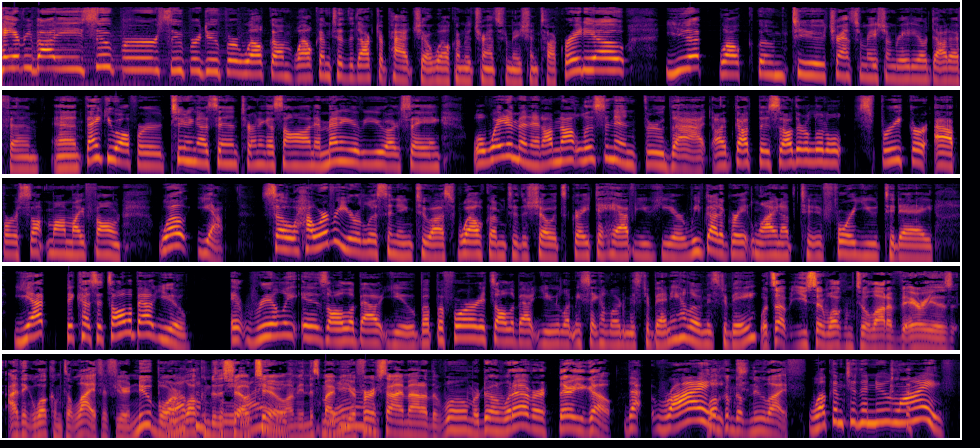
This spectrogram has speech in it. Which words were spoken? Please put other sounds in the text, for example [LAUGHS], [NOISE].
Hey, everybody, super, super duper welcome. Welcome to the Dr. Pat Show. Welcome to Transformation Talk Radio. Yep, welcome to transformationradio.fm. And thank you all for tuning us in, turning us on. And many of you are saying, well, wait a minute, I'm not listening through that. I've got this other little Spreaker app or something on my phone. Well, yeah. So, however you're listening to us, welcome to the show. It's great to have you here. We've got a great lineup to for you today. Yep, because it's all about you. It really is all about you. But before it's all about you, let me say hello to Mr. Benny. Hello, Mr. B. What's up? You said welcome to a lot of areas. I think welcome to life. If you're a newborn, welcome, welcome to the show life. too. I mean, this might yeah. be your first time out of the womb or doing whatever. There you go. That right. Welcome to new life. Welcome to the new life.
